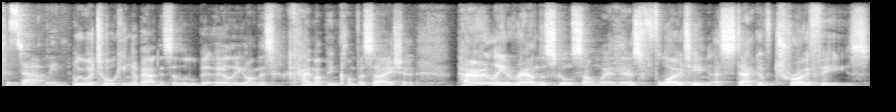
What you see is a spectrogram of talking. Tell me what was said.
to start with. We were talking about this a little bit early on. This came up in conversation. Apparently, around the school somewhere, there's floating a stack of trophies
